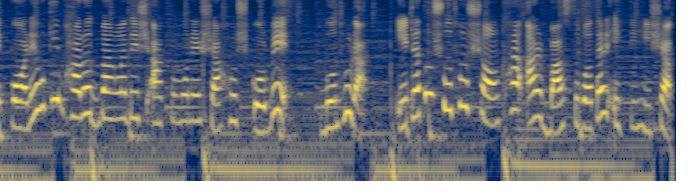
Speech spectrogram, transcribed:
এরপরেও কি ভারত বাংলাদেশ আক্রমণের সাহস করবে? বন্ধুরা, এটা তো শুধু সংখ্যা আর বাস্তবতার একটি হিসাব।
